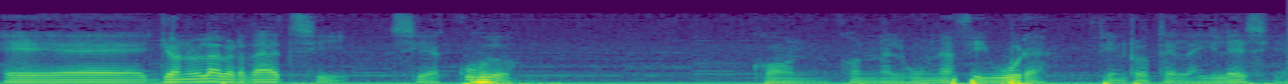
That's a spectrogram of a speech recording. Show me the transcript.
eh, yo no la verdad si, si acudo con, con alguna figura, Finrod, de la iglesia,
